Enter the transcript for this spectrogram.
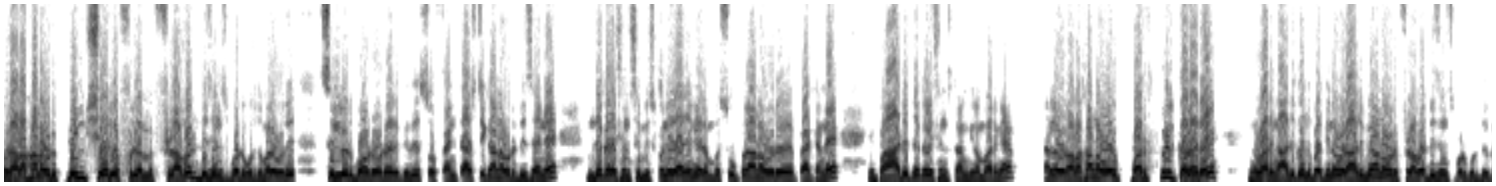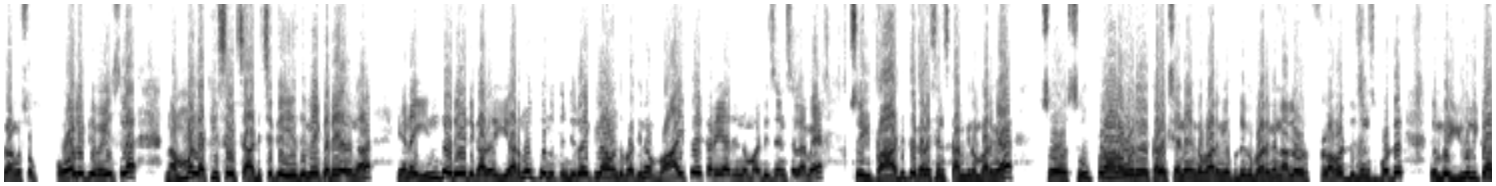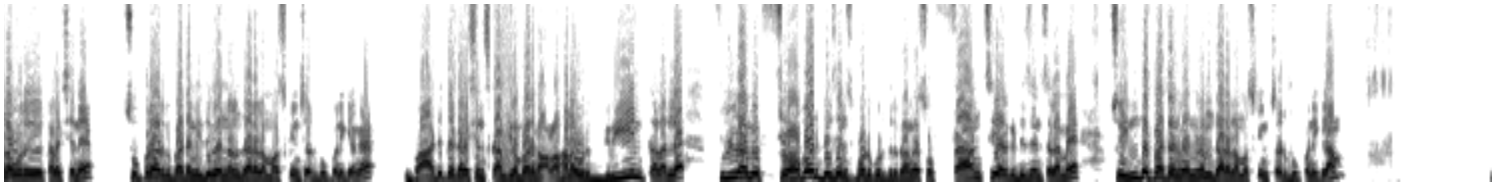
ஒரு அழகான ஒரு பிங்க் ஷேர்ல ஃபுல்லாமே ஃப்ளவர் டிசைன்ஸ் போட்டு கொடுத்த மாதிரி ஒரு சில்வர் பார்டரோட இருக்குது. ஸோ ஃபேண்டாஸ்டிக்கான ஒரு டிசைனு இந்த கலெக்ஷன்ஸ் மிஸ் பண்ணிடாதீங்க. ரொம்ப சூப்பரான ஒரு பேட்டர்னு இப்போ அடுத்த கலெக்ஷன்ஸ் காமிக்கிறோம் பாருங்க. நல்ல ஒரு அழகான ஒரு பர்பிள் கலரு இங்க பாருங்க அதுக்கு வந்து பாத்தீங்கன்னா ஒரு அருமையான ஒரு ஃப்ளவர் டிசைன்ஸ் போட்டு கொடுத்துருக்காங்க. ஸோ குவாலிட்டி வைஸ்ல நம்ம லக்கி சில்க்ஸ் அடிச்சுக்க எதுவுமே கிடையாதுங்க. ஏன்னா இந்த ரேட்டுக்கு அதாவது இரநூத்தி தொண்ணூத்தஞ்சு ரூபாய்க்குலாம் வந்து பாத்தீங்கன்னா வாய்ப்பே கிடையாது இந்த மாதிரி டிசைன்ஸ் எல்லாமே. ஸோ இப்போ அடுத்த கலெக்ஷன்ஸ் காமிக்கிறோம் பாருங்க. ஸோ சூப்பரான ஒரு கலெக்ஷனு இங்க பாருங்க எப்படி இருக்கு பாருங்க. நல்ல ஒரு ஃப்ளவர் டிசைன்ஸ் போட்டு ரொம்ப யூனிக்கான ஒரு கலெக்ஷனு சூப்பரா இருக்கு பேட்டர்ன் இது வேணாலும் தாராளமா ஸ்கிரீன்ஷாட் புக் பண்ணிக்கோங்க. இப்போ அடுத்த கலெக்ஷன்ஸ் காமிக்கலாம் பாருங்க. அழகான ஒரு கிரீன் கலர்ல ஃபுல்லாமே ஃப்ளவர் டிசைன்ஸ் போட்டு கொடுத்துருக்காங்க. ஸோ ஃபேன்சியா இருக்க டிசைன்ஸ் எல்லாமே. ஸோ இந்த பேட்டர்ன் வேணாலும் தாராளமா ஸ்கிரீன்ஷாட் புக் பண்ணிக்கலாம்.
